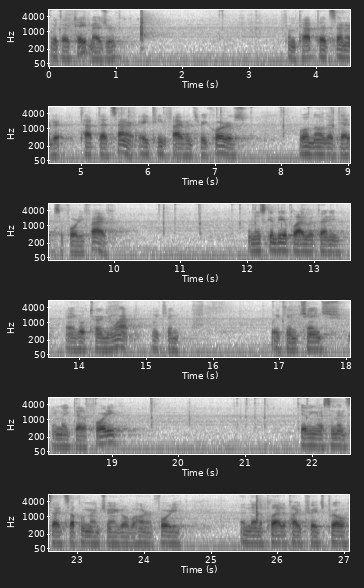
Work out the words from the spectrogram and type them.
with our tape measure from top dead center to top dead center, 18 5 and 3 quarters, we'll know that that's a 45. And this can be applied with any angle turn you want. We can we can change and make that a 40, giving us an inside supplementary angle of 140, and then apply the Pipe Trades Pro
